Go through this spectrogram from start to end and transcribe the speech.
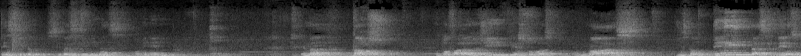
decidam se vai ser meninas ou menino. Irmã, irmãos, eu estou falando de pessoas como nós, que estão dentro das igrejas,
